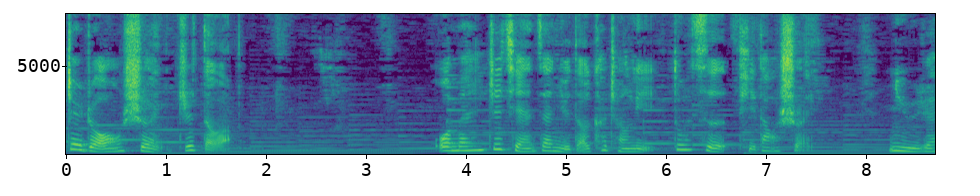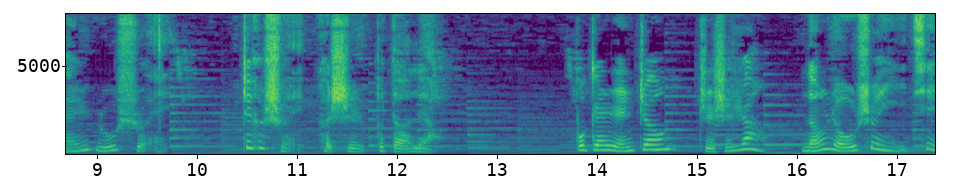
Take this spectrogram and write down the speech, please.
这种水之德。我们之前在女德课程里多次提到水，女人如水，这个水可是不得了，不跟人争，只是让，能柔顺一切。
